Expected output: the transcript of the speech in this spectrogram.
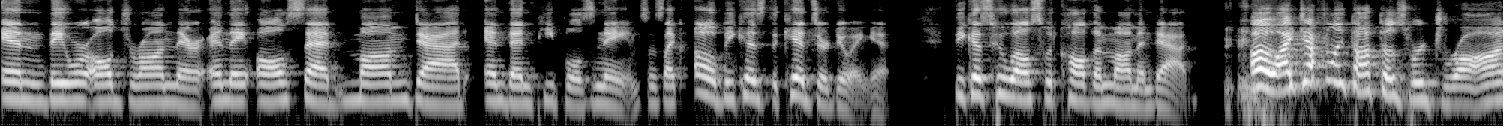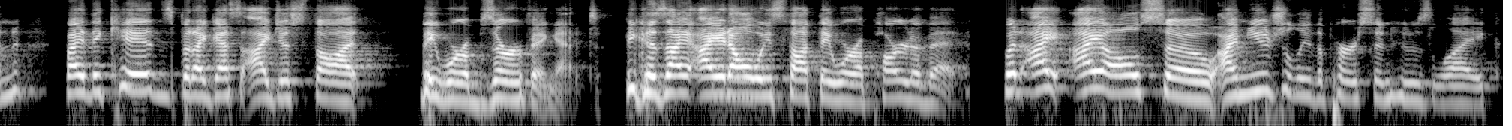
and they were all drawn there and they all said mom, dad, and then people's names. It's like, oh, because the kids are doing it. Because who else would call them mom and dad? Oh, I definitely thought those were drawn by the kids, but I guess I just thought they were observing it because I, I had always thought they were a part of it. But I, I also, I'm usually the person who's like,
